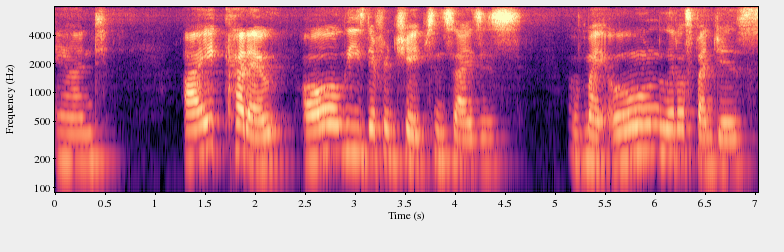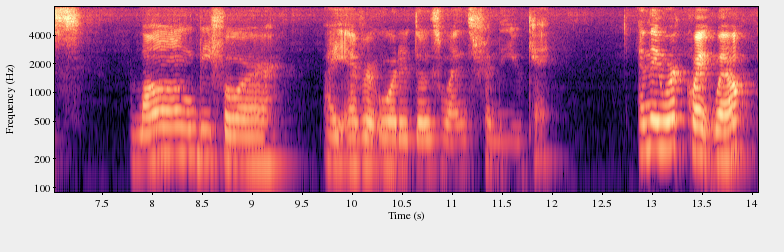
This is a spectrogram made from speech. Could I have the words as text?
and I cut out all these different shapes and sizes of my own little sponges long before I ever ordered those ones from the UK. And they work quite well.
